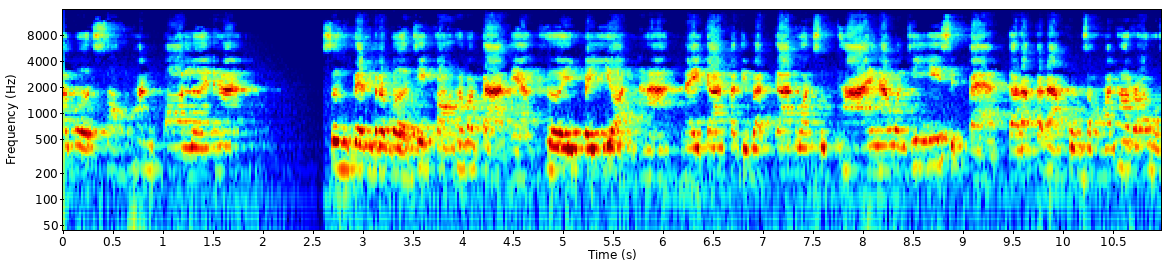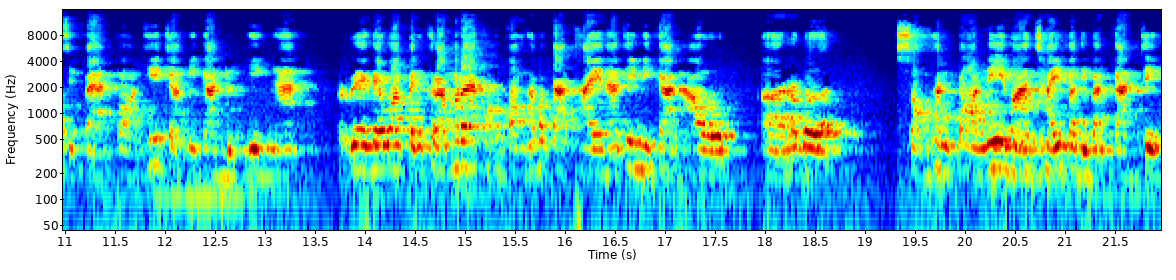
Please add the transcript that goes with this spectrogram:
ระเบิด 2,000 ปอนด์เลยนะฮะซึ่งเป็นระเบิดที่กองทัพอากาศเนี่ยเคยไปหย่อนนะฮะในการปฏิบัติการวันสุดท้ายนะวันที่ 28 กรกฎาคม 2568 ก่อนที่จะมีการหยุดยิงนะเรียกได้ว่าเป็นครั้งแรกของกองทัพอากาศไทยนะที่มีการเอาระเบิด 2,000 ปอนด์นี่มาใช้ปฏิบัติการจริง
